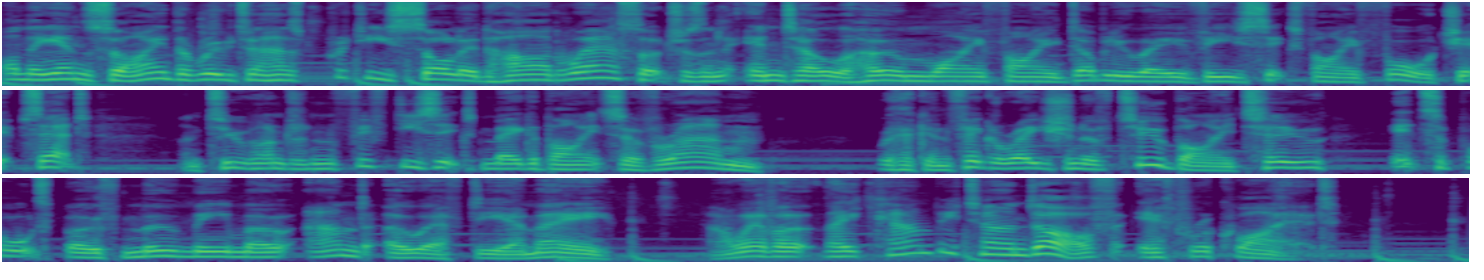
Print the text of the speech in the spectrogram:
On the inside, the router has pretty solid hardware such as an Intel Home Wi-Fi WAV654 chipset and 256 megabytes of RAM. With a configuration of 2x2, it supports both MU-MIMO and OFDMA. However, they can be turned off if required.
